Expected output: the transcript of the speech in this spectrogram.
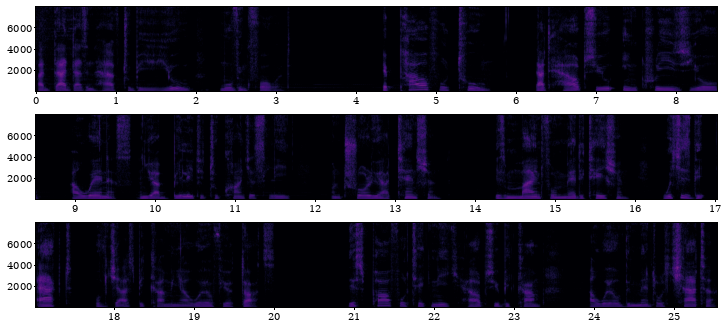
but that doesn't have to be you moving forward. A powerful tool that helps you increase your awareness and your ability to consciously control your attention is mindful meditation, which is the act of just becoming aware of your thoughts. This powerful technique helps you become aware of the mental chatter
